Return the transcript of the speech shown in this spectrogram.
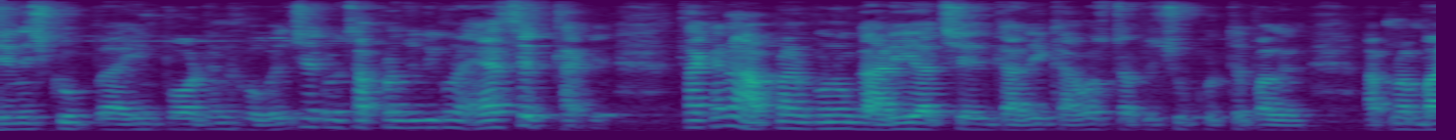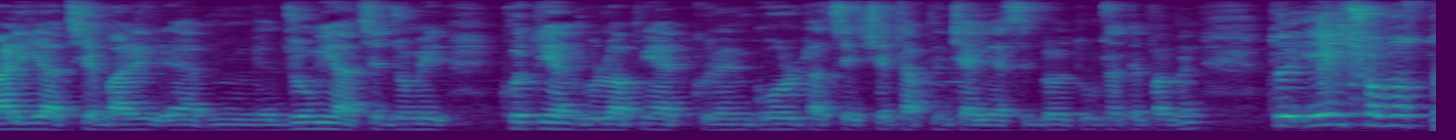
জিনিস খুব ইম্পর্টেন্ট হবে, সেটা হচ্ছে আপনার যদি কোনো অ্যাসেট থাকে থাকে না? আপনার কোনো গাড়ি আছে, গাড়ির কাগজটা আপনি শুট করতে পারলেন, আপনার বাড়ি আছে, বাড়ির জমি আছে, জমির খতিয়ানগুলো আপনি অ্যাড করলেন গোল্ড আছে, সেটা আপনি চাইলে অ্যাসেটগুলোতে উঠাতে পারবেন। তো এই সমস্ত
